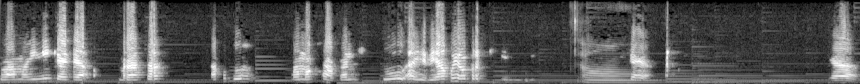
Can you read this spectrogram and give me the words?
Selama ini kayak merasa aku tuh memaksakan gitu akhirnya aku yang pergi. Oh. kayak ya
